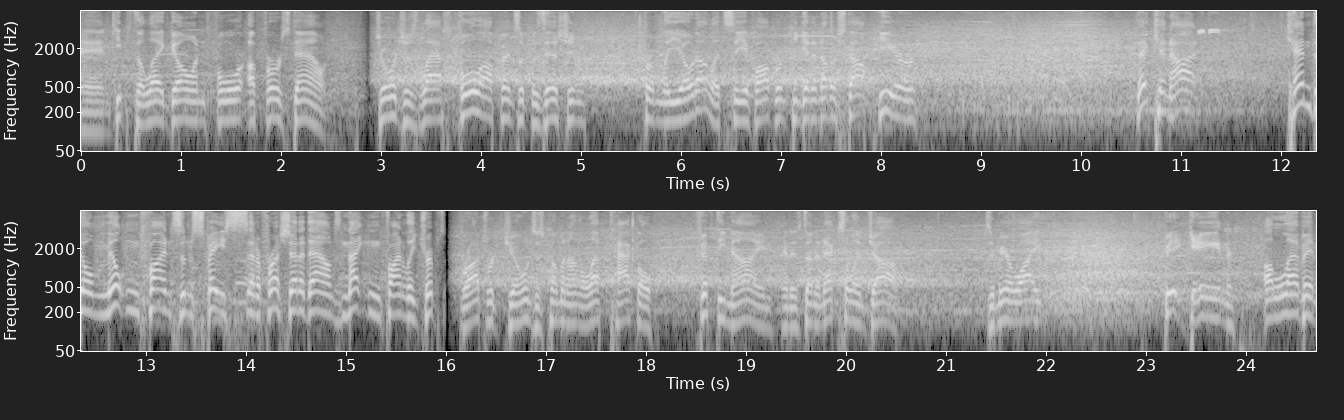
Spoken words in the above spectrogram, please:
and keeps the leg going for a first down. Georgia's last full offensive possession from Leota. Let's see if Auburn can get another stop here. They cannot. Kendall Milton finds some space and a fresh set of downs. Knighton finally trips. Broderick Jones is coming on the left tackle, 59, and has done an excellent job. Zamir White, big gain, 11.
